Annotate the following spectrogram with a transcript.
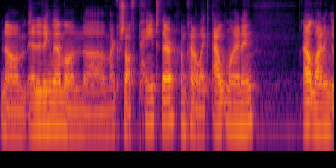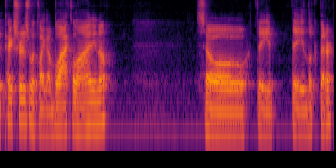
now I'm editing them on uh, Microsoft Paint. There, I'm kind of like outlining, outlining the pictures with like a black line, you know. So they they look better.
